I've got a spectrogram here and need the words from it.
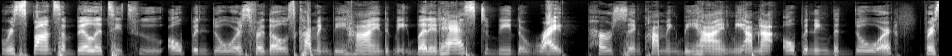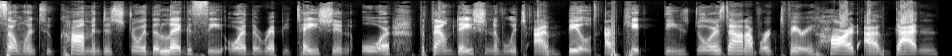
responsibility to open doors for those coming behind me, but it has to be the right person coming behind me. I'm not opening the door for someone to come and destroy the legacy or the reputation or the foundation of which I'm built. I've kicked these doors down. I've worked very hard. I've gotten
